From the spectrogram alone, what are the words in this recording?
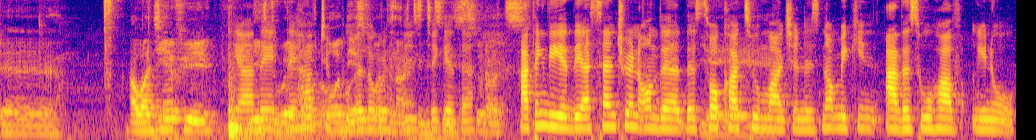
Uh, our GFA Yeah, needs they- they have to put a lot of things together. So I think they they are centering on the the soccer Yeah. too much, and it's not making others who have you know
